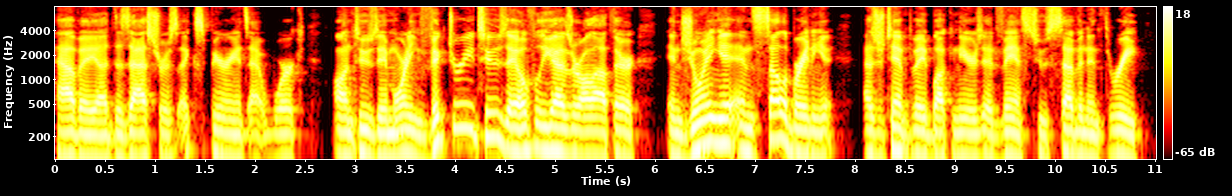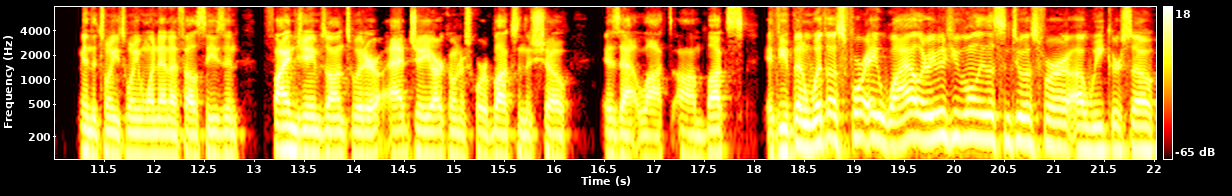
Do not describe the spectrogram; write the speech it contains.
have a, a, disastrous experience at work on Tuesday morning. Victory Tuesday. Hopefully, you guys are all out there enjoying it and celebrating it as your Tampa Bay Buccaneers advance to seven and three in the 2021 NFL season. Find James on Twitter at jark underscore bucks, and the show is at Locked On Bucs. If you've been with us for a while, or even if you've only listened to us for a week or so,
